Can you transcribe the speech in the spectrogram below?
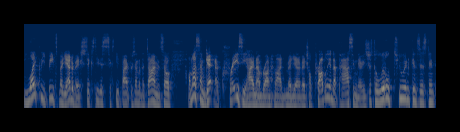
likely beats Medjedovic 60 to 65% of the time. And so, unless I'm getting a crazy high number on Medjedovic, I'll probably end up passing there. He's just a little too inconsistent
